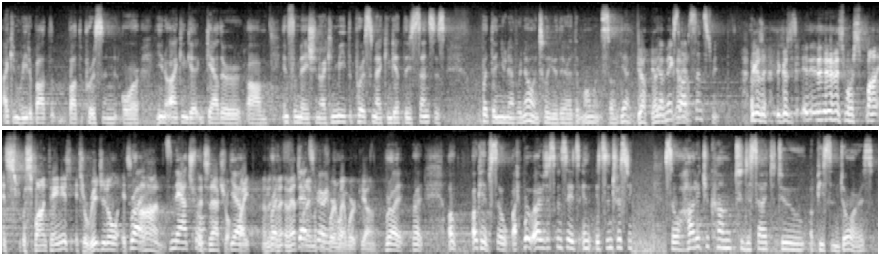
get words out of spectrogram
I can read about the, about the person, or you know, I can get gather um, information, or I can meet the person, I can get these senses. But then you never know until you're there at the moment. So yeah, yeah, yeah, yeah it makes a lot of sense to me because because it, it, it's more spon- it's spontaneous, it's original, it's right. on. It's natural. It's natural, yeah. right. And, right. and, that's, that's, what I'm looking for important. in my work, yeah. Right, right. Oh, okay, so well, I was just going to say it's, in, it's interesting. So how did you come to decide to do a piece indoors?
